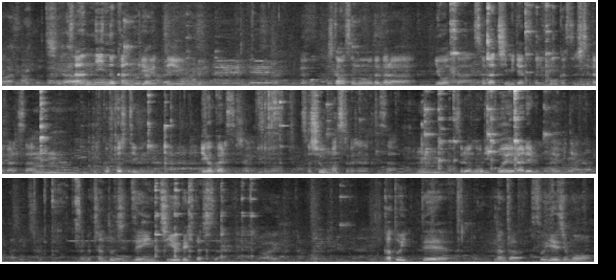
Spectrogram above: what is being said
もうあれめっちゃ。3人の関係っていう。しかもそのだから要はさ育ちみたいなところにフォーカスしてたからさ、うんうん結構ポジティブに描かれてたじゃん。そのソシオパスとかじゃなくてさ、うんうんうん。それを乗り越えられるものみたいななんかちゃんとじ全員治癒できたしさ。かといってなんかソイエージも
